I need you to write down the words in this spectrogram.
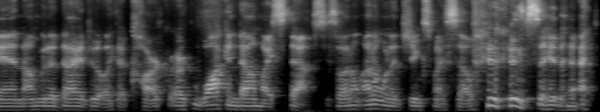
and I'm gonna die into it like a car or walking down my steps. So I don't I don't want to jinx myself and say that.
